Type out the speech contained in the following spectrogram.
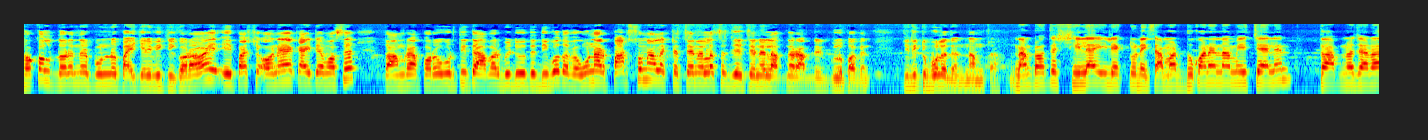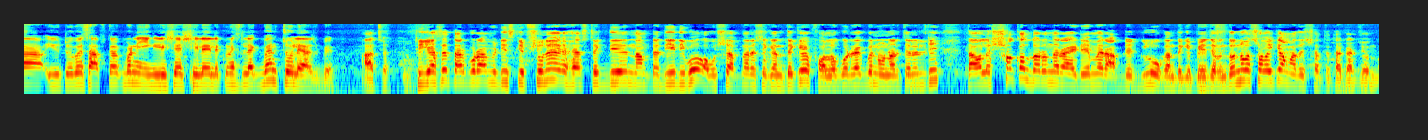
সকল ধরনের পণ্য পাইকারি বিক্রি করা হয়। এই পাশে অনেক আইটেম আছে তো আমরা পরবর্তীতে আবার ভিডিওতে দিব। তবে ওনার পার্সোনাল একটা চ্যানেল আছে যে চ্যানেলে আপনার আপডেটগুলো পাবেন। যদি একটু বলে দেন নামটা। নামটা হচ্ছে শিলা ইলেকট্রনিক্স। আমার দোকানের নামই চ্যানেল তো আপনারা যারা ইউটিউবে সাবস্ক্রাইব করেন, ইংলিশে শিলা ইলেকট্রনিক্স লিখবেন, চলে আসবেন। আচ্ছা ঠিক আছে, তারপর আমি ডিসক্রিপশনে হ্যাশট্যাগ দিয়ে নামটা দিয়ে দিব। অবশ্যই আপনারা সেখান থেকে ফলো করে রাখবেন ওনার চ্যানেলটি তাহলে সকল ধরনের আইটেমের আপডেটগুলো ওখান থেকে পেয়ে যাবেন। ধন্যবাদ সবাইকে আমাদের সাথে থাকার জন্য।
